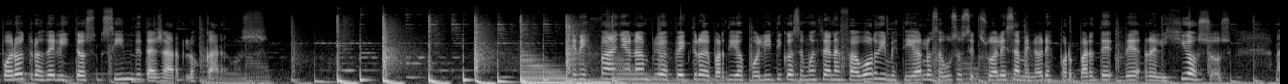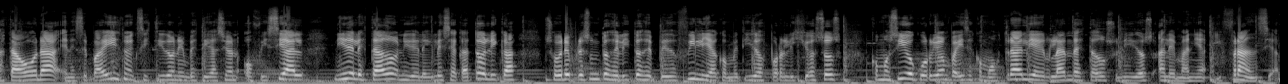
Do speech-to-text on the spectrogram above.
por otros delitos sin detallar los cargos. España, un amplio espectro de partidos políticos se muestran a favor de investigar los abusos sexuales a menores por parte de religiosos. Hasta ahora, en ese país no ha existido una investigación oficial ni del Estado ni de la Iglesia Católica sobre presuntos delitos de pedofilia cometidos por religiosos, como sí ocurrió en países como Australia, Irlanda, Estados Unidos, Alemania y Francia.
